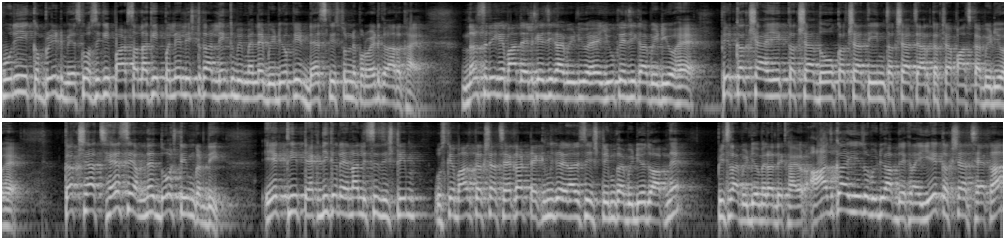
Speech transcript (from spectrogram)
पूरी कंप्लीट मेस्को की पाठशाला की प्ले लिस्ट का लिंक भी मैंने वीडियो की डेस्क्रिप्शन में प्रोवाइड करा रखा है। नर्सरी के बाद एलकेजी का वीडियो है यूकेजी का वीडियो है, फिर कक्षा एक, कक्षा दो, कक्षा तीन, कक्षा चार, कक्षा पाँच का वीडियो है। कक्षा छह से हमने दो स्ट्रीम कर दी। एक थी टेक्निकल एनालिसिस स्ट्रीम उसके बाद कक्षा छह का टेक्निकल एनालिसिस स्ट्रीम का वीडियो जो आपने पिछला वीडियो मेरा देखा है। और आज का ये जो वीडियो आप देख रहे हैं, ये कक्षा छह का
